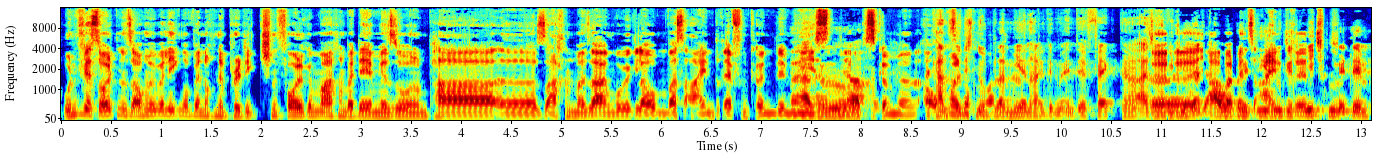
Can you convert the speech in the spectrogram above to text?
und wir sollten uns auch mal überlegen, ob wir noch eine Prediction-Folge machen, bei der wir so ein paar äh, Sachen mal sagen, wo wir glauben, was eintreffen könnte im ja, nächsten Jahr. Das können wir da auch kannst mal du dich nur machen. blamieren halt im Endeffekt. Ne? Also wie gesagt, äh, ja, aber wenn es eintritt, Geschichten mit dem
